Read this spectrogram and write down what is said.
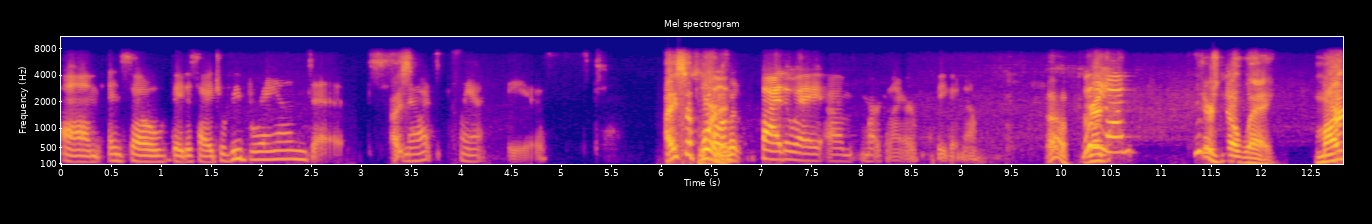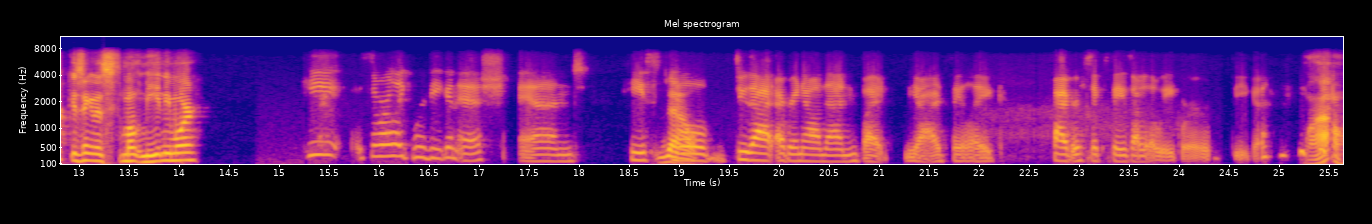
Um, and so they decided to rebrand it. I now it's plant based. I support it. By the way, um, Mark and I are vegan now. Oh, Moving on. there's no way. Mark isn't going to smoke meat anymore. He so we're like we're vegan-ish, and he No. still do that every now and then. But yeah, I'd say like five or six days out of the week we're vegan. Wow.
